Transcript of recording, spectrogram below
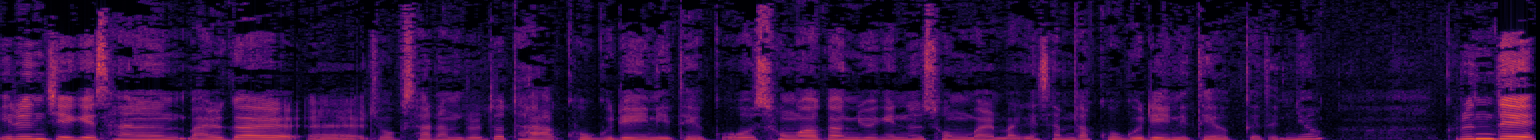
이런 지역에 사는 말갈족 사람들도 다 고구려인이 되고 송화강역에 있는 송말말 이런 사람 다 고구려인이 되었거든요. 그런데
